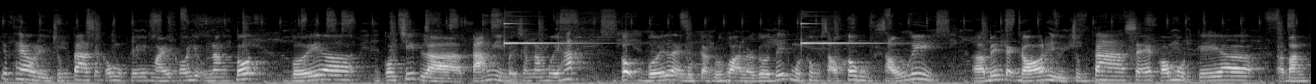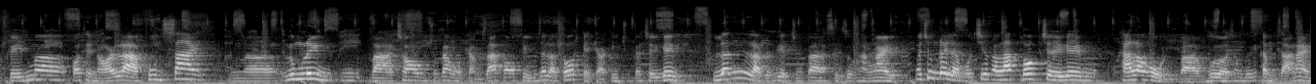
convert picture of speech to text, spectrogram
tiếp theo thì chúng ta sẽ có một cái máy có hiệu năng tốt với uh, một con chip là 8750H cộng với lại một card đồ họa là GTX 1060 6GB À, bên cạnh đó thì chúng ta sẽ có một cái uh, bàn phím uh, có thể nói là full size uh, lung linh và cho chúng ta một cảm giác gõ phím rất là tốt kể cả khi chúng ta chơi game lẫn là cái việc chúng ta sử dụng hàng ngày. Nói chung đây là một chiếc laptop chơi game khá là ổn và vừa trong cái tầm giá này.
